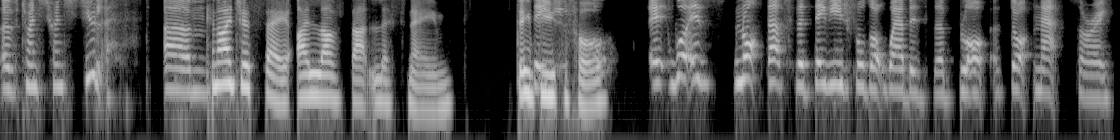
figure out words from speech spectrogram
of 2022 list. Um, can i just say i love that list name day beautiful It well, it's not. That's the debutiful.web is the blog dot net. Sorry,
